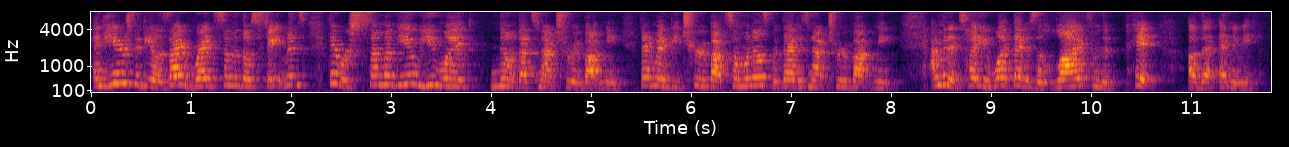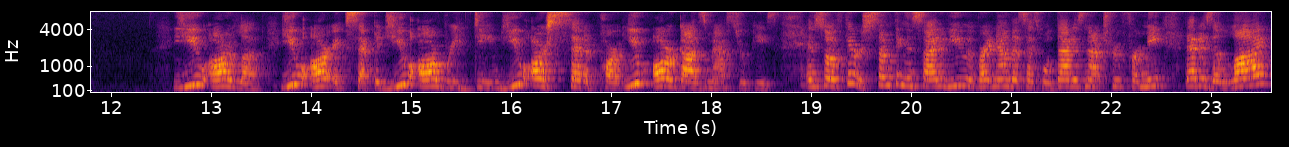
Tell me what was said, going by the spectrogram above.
And here's the deal as I read some of those statements, there were some of you, you went, No, that's not true about me. That might be true about someone else, but that is not true about me. I'm going to tell you what, that is a lie from the pit of the enemy. You are loved. You are accepted. You are redeemed. You are set apart. You are God's masterpiece. And so, if there is something inside of you right now that says, Well, that is not true for me, that is a lie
